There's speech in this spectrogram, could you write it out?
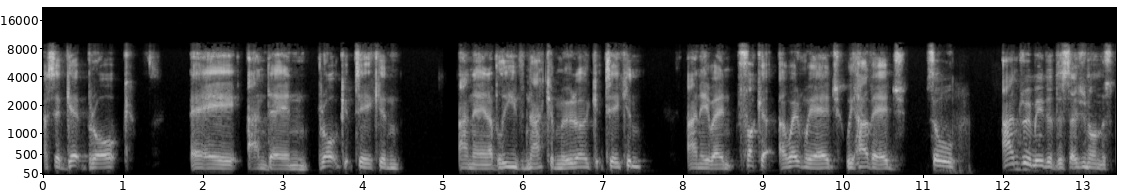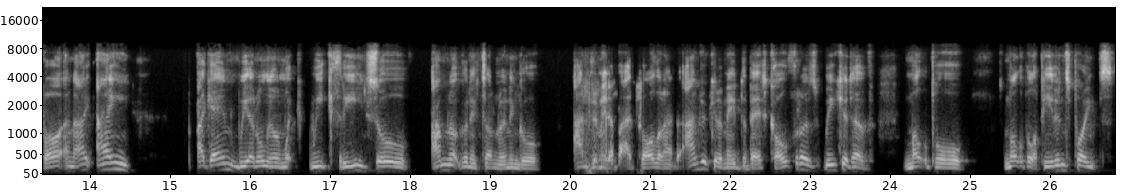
I said get Brock, uh, and then Brock get taken, and then I believe Nakamura get taken, and he went fuck it. I went with Edge. We have Edge. So Andrew made a decision on the spot, and I, I again, we are only on week, week three, so I'm not going to turn around and go. Andrew made a bad call, or Andrew could have made the best call for us. We could have multiple multiple appearance points.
